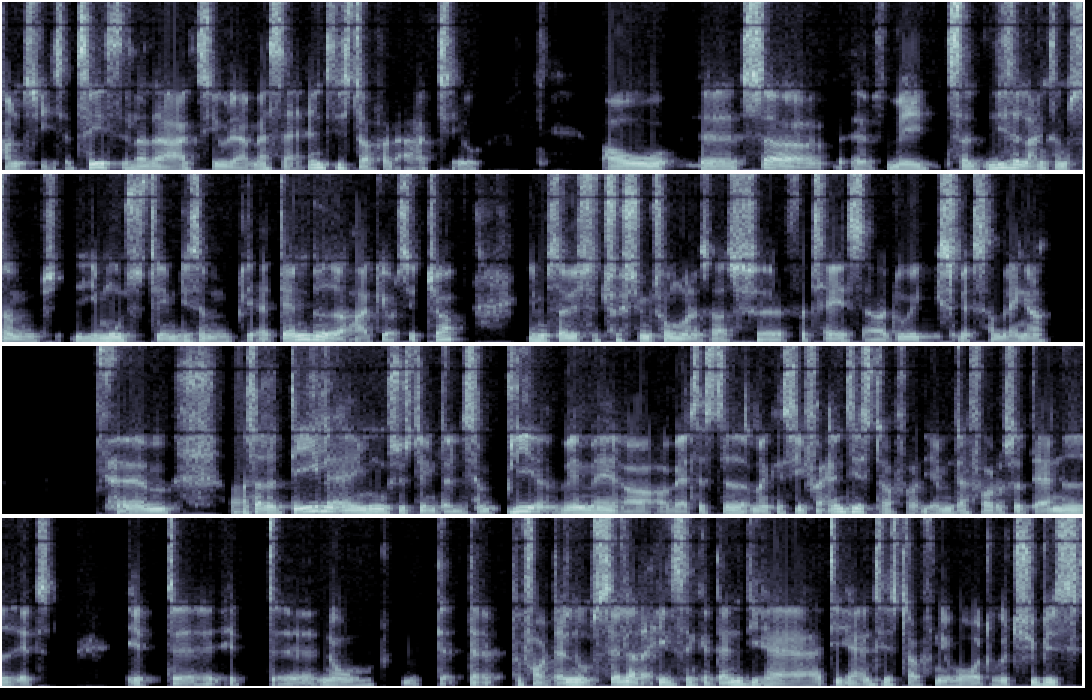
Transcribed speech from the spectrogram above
tonsvis af T-celler, der er aktive, der er masser af antistoffer, der er aktive. Og øh, så, øh, vil, så lige så langsomt som immunsystemet ligesom bliver dæmpet og har gjort sit job, jamen så vil symptomerne så også øh, fortage sig, og du er ikke smitsom længere. Øhm, og så er der dele af immunsystemet, der ligesom bliver ved med at, være til stede, og man kan sige for antistoffer, jamen der får du så dannet et, et, øh, et, et nogle, der, du får dannet nogle celler, der hele tiden kan danne de her, de her antistofniveauer. Du vil typisk,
